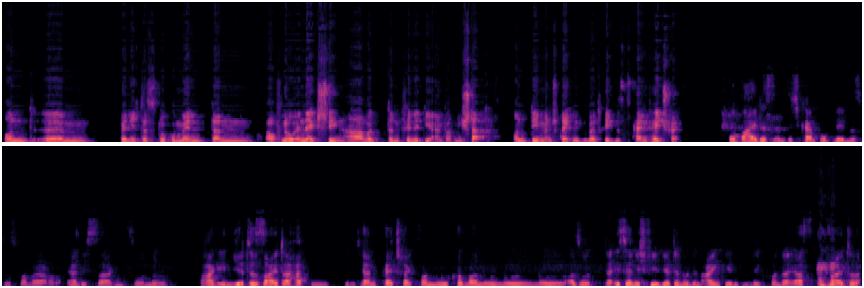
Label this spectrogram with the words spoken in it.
Und ähm, wenn ich das Dokument dann auf No-Index stehen habe, dann findet die einfach nicht statt und dementsprechend überträgt es kein PageRank. Wobei das in sich kein Problem ist, muss man mal ehrlich sagen. So eine paginierte Seite hat einen internen PageRank von 0,000, also da ist ja nicht viel, die hat ja nur den eingehenden Link von der ersten mhm. Seite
